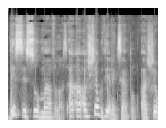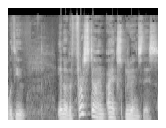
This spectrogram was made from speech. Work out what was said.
This is so marvelous. I, will share with you an example. I'll share with you, you know, the first time I experienced this,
